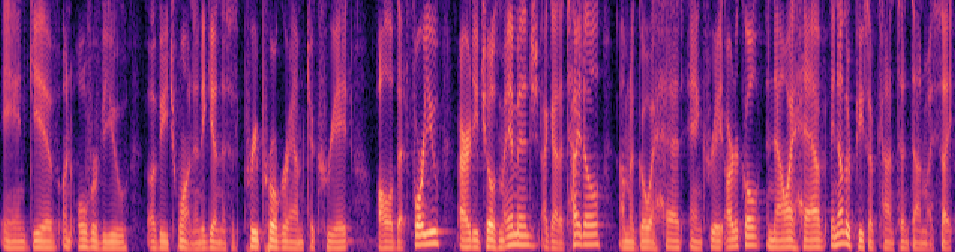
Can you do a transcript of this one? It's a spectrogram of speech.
and give an overview of each one. And again, this is pre-programmed to create all of that for you. I already chose my image. I got a title. I'm going to go ahead and create article. And now I have another piece of content on my site.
